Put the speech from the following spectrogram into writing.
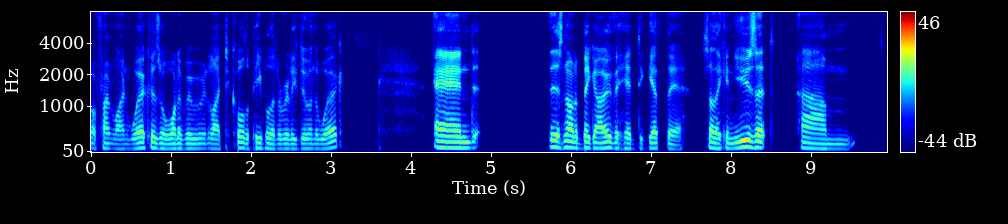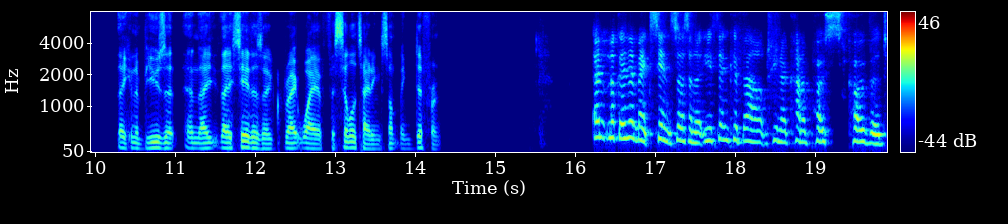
or frontline workers or whatever we would like to call the people that are really doing the work. And there's not a big overhead to get there, so they can use it, um, they can abuse it, and they they see it as a great way of facilitating something different. And look, and it makes sense, doesn't it? You think about you know kind of post COVID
